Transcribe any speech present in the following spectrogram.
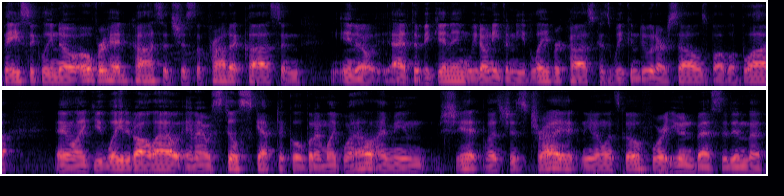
basically no overhead costs, it's just the product costs. And you know, at the beginning, we don't even need labor costs because we can do it ourselves, blah, blah, blah. And like you laid it all out, and I was still skeptical, but I'm like, well, I mean, shit, let's just try it. You know, let's go for it. You invested in the,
